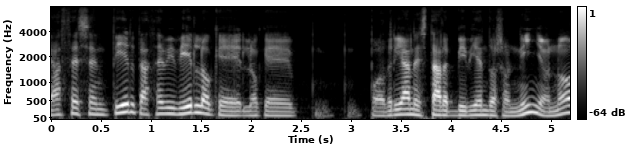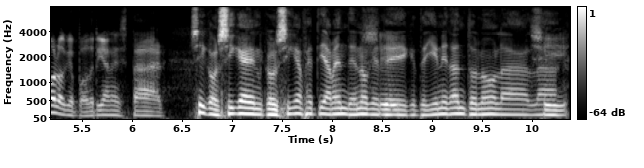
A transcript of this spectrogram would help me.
te hace sentir, te hace vivir lo que, lo que podrían estar viviendo esos niños, ¿no? Lo que podrían estar, Sí, consiguen, consiguen efectivamente, ¿no? Que, Sí. te, que te llene tanto, ¿no? La, la- sí,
